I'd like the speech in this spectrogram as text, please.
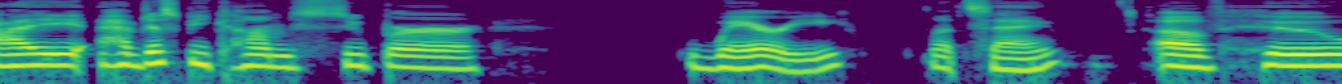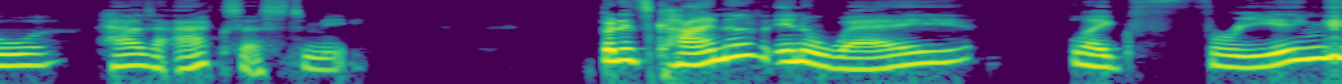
I have just become super wary, let's say, of who has access to me. But it's kind of in a way like freeing.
